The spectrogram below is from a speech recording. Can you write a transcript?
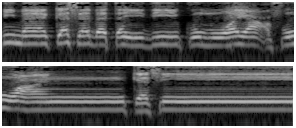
بما كسبت أيديكم ويعفو عن كثير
